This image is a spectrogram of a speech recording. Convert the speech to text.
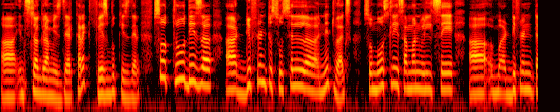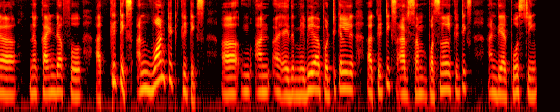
uh, instagram is there correct? Facebook is there. So through these uh, uh, different social networks so mostly someone will say different kind of critics unwanted critics uh, and uh, maybe a political uh, critics or some personal critics and they are posting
